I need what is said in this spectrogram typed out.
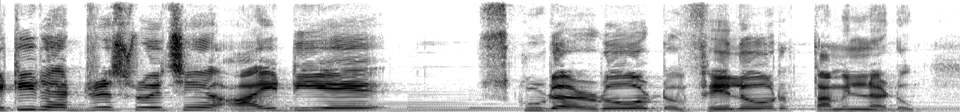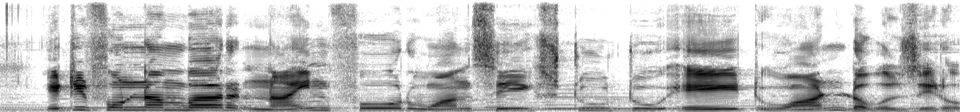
এটির অ্যাড্রেস রয়েছে IDA Scudder road Vellore Tamil Nadu এটির phone number nine four one six two two eight one double zero.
